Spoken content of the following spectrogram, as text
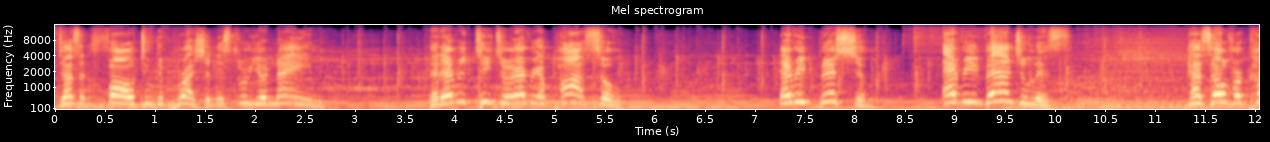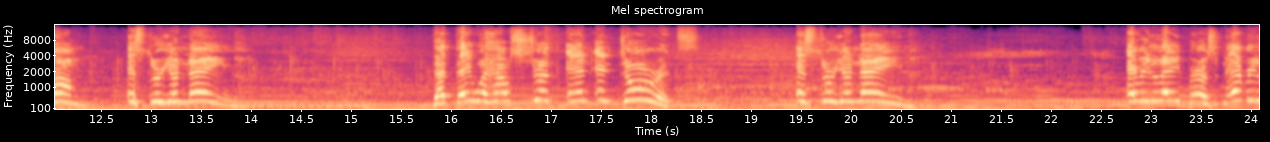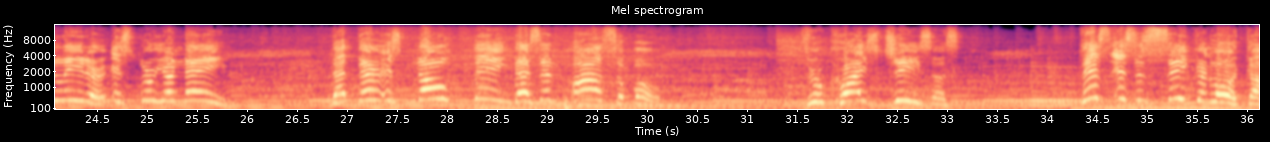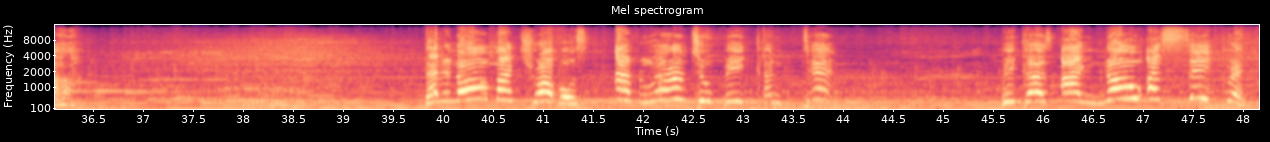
doesn't fall to depression. It's through your name that every teacher, every apostle, every bishop, every evangelist has overcome It's through your name. That they will have strength and endurance It's through your name. Every layperson, every leader is through your name. That there is no thing that's impossible through Christ Jesus. This is the secret, Lord God. that in all my troubles, I've learned to be content because I know a secret.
